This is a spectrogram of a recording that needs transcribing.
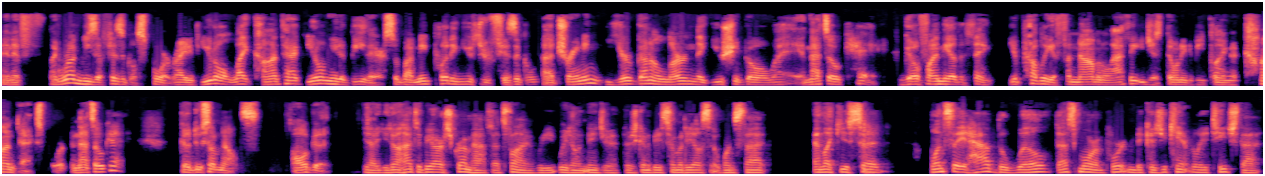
And if like rugby's a physical sport, right? If you don't like contact, you don't need to be there. So by me putting you through physical uh, training, you're going to learn that you should go away and that's okay. Go find the other thing. You're probably a phenomenal athlete. You just don't need to be playing a contact sport and that's okay. Go do something else. All good. Yeah, you don't have to be our scrum half. That's fine. We we don't need you. There's going to be somebody else that wants that. And like you said, once they have the will, that's more important because you can't really teach that.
